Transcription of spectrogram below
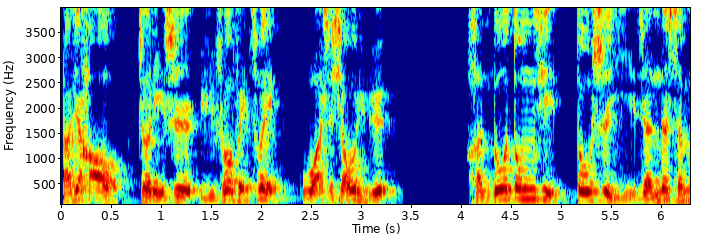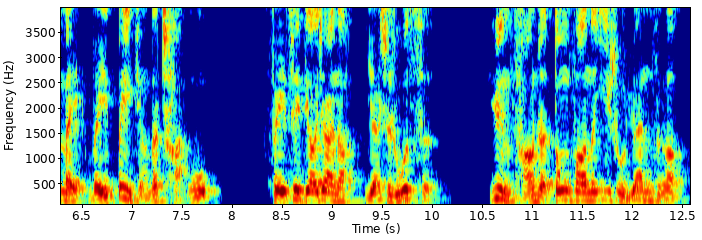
大家好，这里是雨说翡翠，我是小雨。很多东西都是以人的审美为背景的产物，翡翠雕件呢也是如此，蕴藏着东方的艺术原则。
